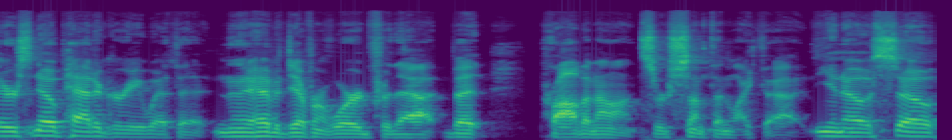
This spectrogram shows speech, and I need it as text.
There's no pedigree with it. And they have a different word for that. But provenance or something like that you know? So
